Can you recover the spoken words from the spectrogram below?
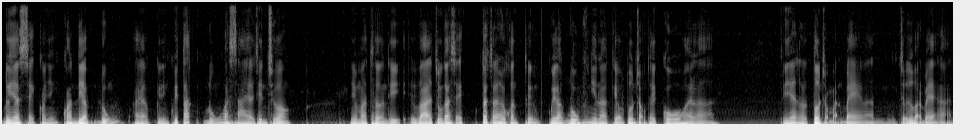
đương nhiên sẽ có những quan điểm đúng hay là những quy tắc đúng và sai ở trên trường. Nhưng mà thường thì và chúng ta sẽ tất chắn phải quan quy tắc đúng như là kiểu tôn trọng thầy cô hay là ít nhất là tôn trọng bạn bè và trợ giúp bạn bè chẳng hạn.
